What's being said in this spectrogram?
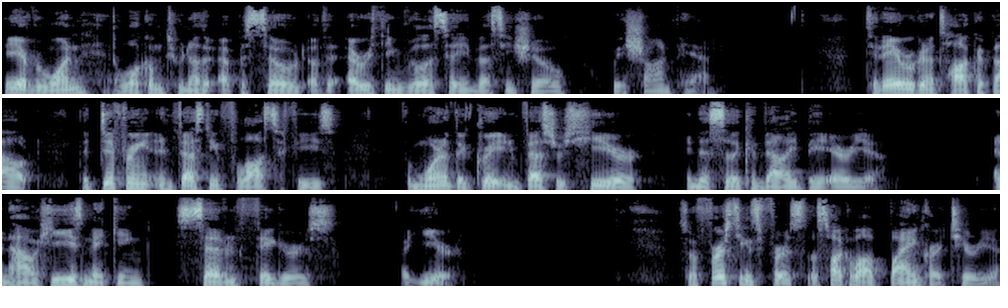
Hey everyone, and welcome to another episode of the Everything Real Estate Investing Show with Sean Pan. Today we're going to talk about the differing investing philosophies from one of the great investors here in the Silicon Valley Bay Area and how he is making seven figures a year. So, first things first, let's talk about buying criteria.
